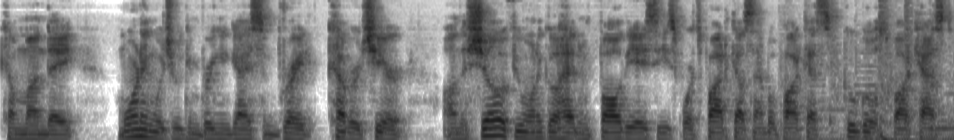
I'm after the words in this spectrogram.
come Monday morning, which we can bring you guys some great coverage here on the show. If you want to go ahead and follow the ACE Sports Podcast, Apple Podcasts, Google Podcast,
